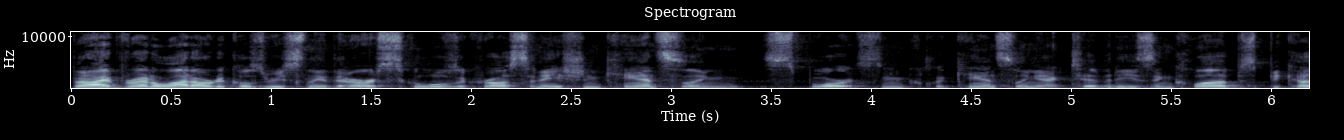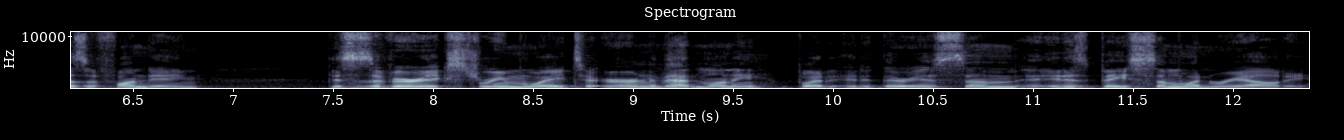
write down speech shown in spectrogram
But I've read a lot of articles recently. There are schools across the nation canceling sports and cl- canceling activities and clubs because of funding. This is a very extreme way to earn that money, but it, there is some. It is based somewhat in reality.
